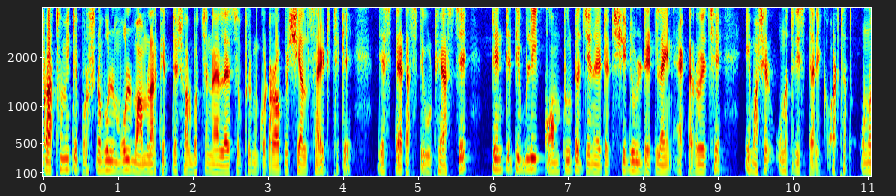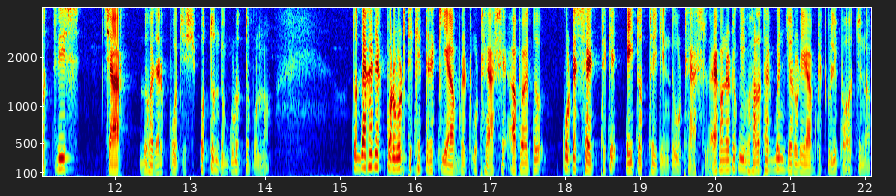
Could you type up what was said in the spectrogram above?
প্রাথমিকে প্রশ্নভুল মূল মামলার ক্ষেত্রে সর্বোচ্চ ন্যায়ালয় সুপ্রিম কোর্টের অফিসিয়াল সাইট থেকে যে স্ট্যাটাসটি উঠে আসছে tentatively computer generated schedule deadline একটা রয়েছে এ মাসের উনত্রিশ তারিখ, অর্থাৎ উনত্রিশ চার দু অত্যন্ত গুরুত্বপূর্ণ। তো দেখা যাক পরবর্তী ক্ষেত্রে কী আপডেট উঠে আসে। আপাতত কোর্টের সাইট থেকে এই তথ্যই কিন্তু উঠে আসলো। এখন এটুকুই, ভালো থাকবেন, জরুরি আপডেটগুলি পাওয়ার জন্য।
